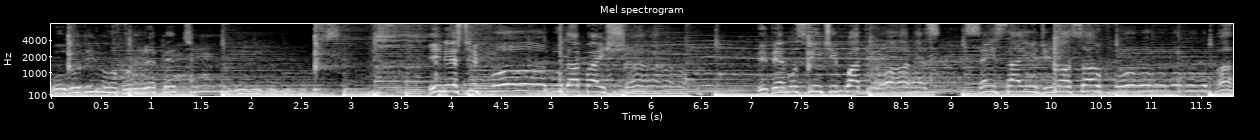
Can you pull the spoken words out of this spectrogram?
tudo de novo repetimos. E neste fogo da paixão vivemos 24 horas sem sair de nossa alcova.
